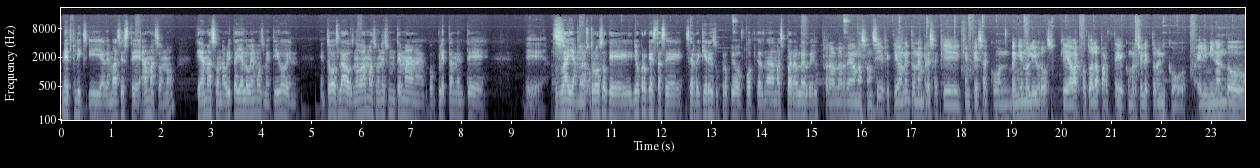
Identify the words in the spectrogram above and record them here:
Netflix y además este Amazon, ¿no? Que Amazon ahorita ya lo vemos metido en, en todos lados, ¿no? Amazon es un tema completamente eh, pues vaya, monstruoso que yo creo que hasta se, requiere su propio podcast nada más para hablar de él. Para hablar de Amazon, sí, efectivamente, una empresa que, empieza con vendiendo libros, que abarcó toda la parte de comercio electrónico, eliminando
